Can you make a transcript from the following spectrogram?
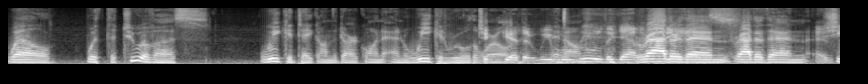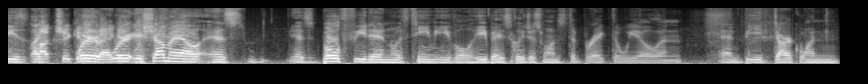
well, with the two of us, we could take on the Dark One and we could rule the world. Together we you will know, rule the galaxy. rather than as- rather than as she's hot like chicken where dragon. where Ishamael has is both feet in with Team Evil. He basically just wants to break the wheel and and be Dark One,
